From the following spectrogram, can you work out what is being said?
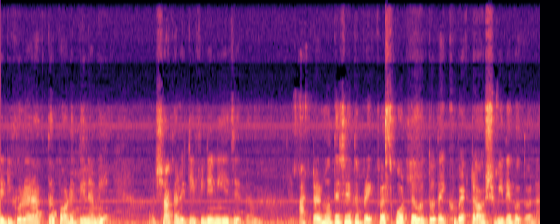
রেডি করে রাখতো, পরের দিন আমি সকালে টিফিনে নিয়ে যেতাম। আটটার মধ্যে যেহেতু ব্রেকফাস্ট করতে হতো, তাই খুব একটা অসুবিধে হতো না।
